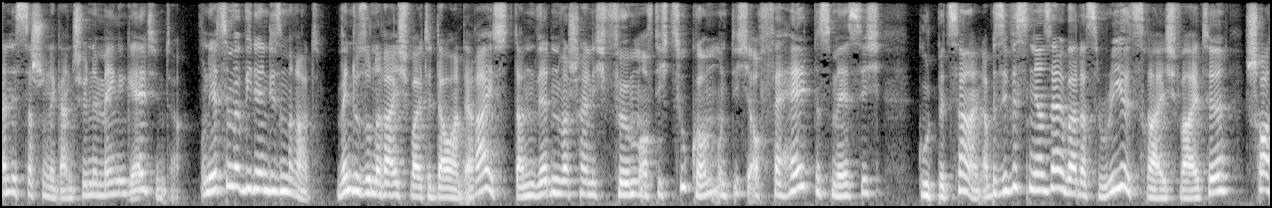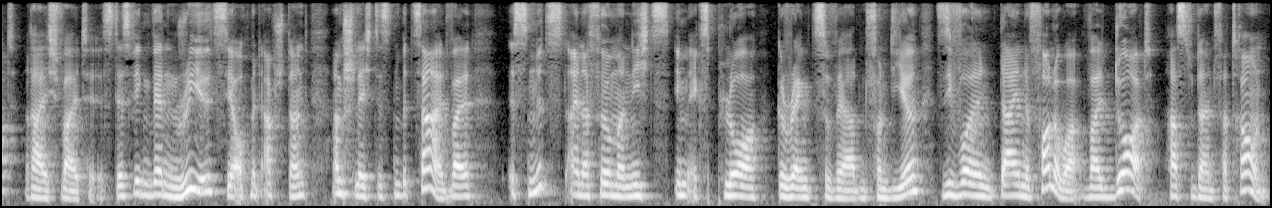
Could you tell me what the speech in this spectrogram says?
dann ist da schon eine ganz schöne Menge Geld hinter. Und jetzt sind wir wieder in diesem Rad. Wenn du so eine Reichweite dauernd erreichst, dann werden wahrscheinlich Firmen auf dich zukommen und dich auch verhältnismäßig gut bezahlen. Aber sie wissen ja selber, dass Reels-Reichweite Schrott-Reichweite ist. Deswegen werden Reels ja auch mit Abstand am schlechtesten bezahlt, weil es nützt einer Firma nichts, im Explore gerankt zu werden von dir. Sie wollen deine Follower, weil dort hast du dein Vertrauen.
